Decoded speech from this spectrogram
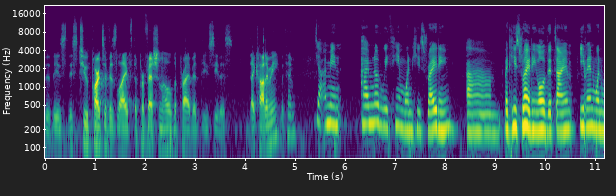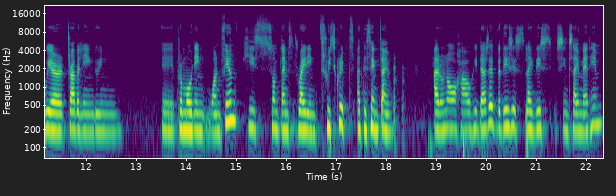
Th- These, these two parts of his life, the professional, the private, do you see this dichotomy with him? Yeah, I mean, I'm not with him when he's writing, um, but he's writing all the time. Even when we are traveling, doing, uh, promoting one film, he's sometimes writing three scripts at the same time. I don't know how he does it, but this is like this since I met him.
